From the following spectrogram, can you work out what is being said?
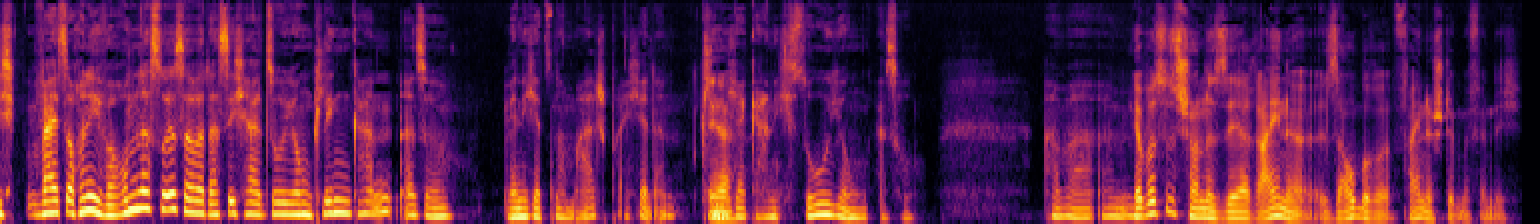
Ich weiß auch nicht, warum das so ist, aber dass ich halt so jung klingen kann. Also, wenn ich jetzt normal spreche, dann klinge ja. ich ja gar nicht so jung. Also, aber. Ähm, ja, aber es ist schon eine sehr reine, saubere, feine Stimme, finde ich.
